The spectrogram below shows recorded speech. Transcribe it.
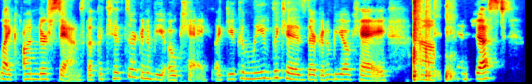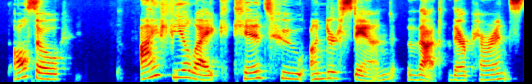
like understand that the kids are going to be okay. Like you can leave the kids, they're going to be okay. Um, and just also I feel like kids who understand that their parents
